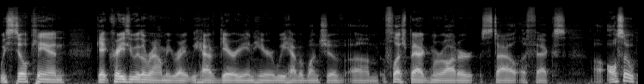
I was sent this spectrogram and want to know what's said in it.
we still can get crazy with Araumi, right? We have Gary in here. We have a bunch of um, fleshbag marauder style effects. Uh, also,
